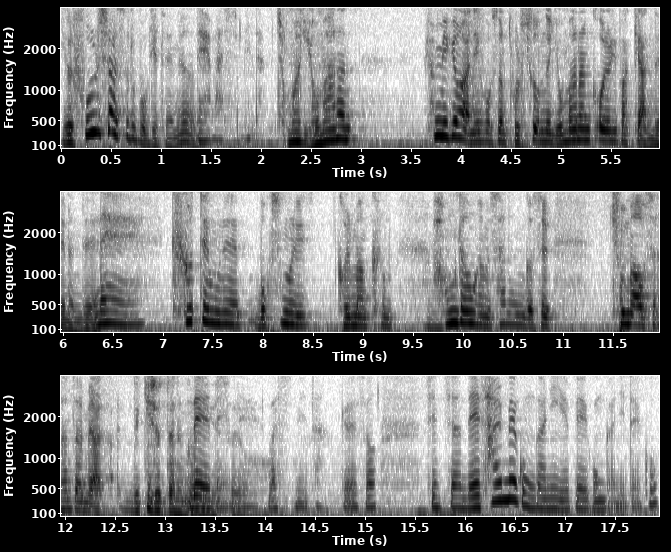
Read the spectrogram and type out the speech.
이걸 풀샷으로 보게 되면 네, 맞습니다. 정말 요만한 현미경 아니고선 볼 수 없는 요만한 거리밖에 안 되는데 네, 그것 때문에 목숨을 걸 만큼 아웅다웅하며 사는 것을 줌아웃을 한 다음에 아- 느끼셨다는 거 네, 네, 아니겠어요? 네, 맞습니다. 그래서 진짜 내 삶의 공간이 예배의 공간이 되고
